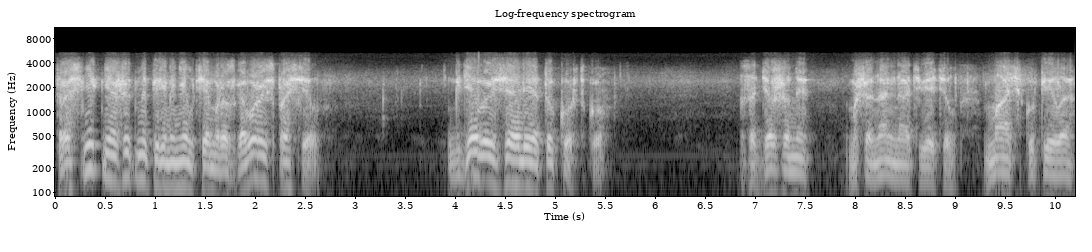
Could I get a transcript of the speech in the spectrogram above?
Тростник неожиданно переменил тему разговора и спросил – «Где вы взяли эту куртку?» Задержанный машинально ответил. «Мать купила».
